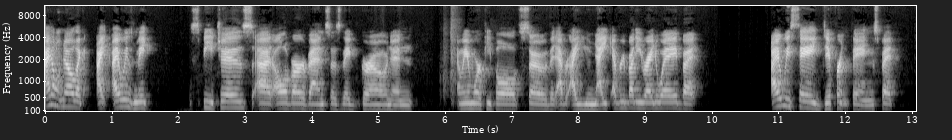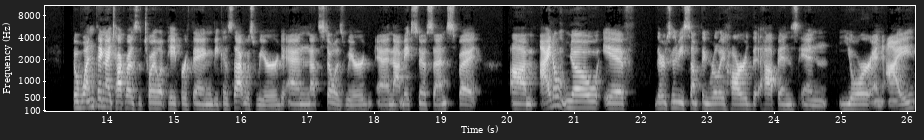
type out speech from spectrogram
I don't know, like I, I always make speeches at all of our events as they've grown and and we have more people so that ever, I unite everybody right away. But I always say different things, but the one thing I talk about is the toilet paper thing because that was weird and that still is weird and that makes no sense. But um, I don't know if there's going to be something really hard that happens in your and I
